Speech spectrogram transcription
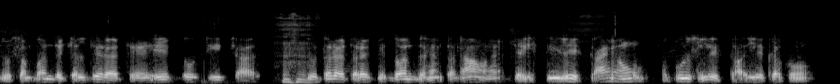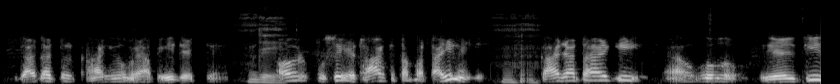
जो संबंध चलते रहते हैं एक दो तीन चार हम्म। जो तरह तरह के द्वंद्व हैं तनाव हैं चाहे स्त्री लेखकाएँ हों पुरुष लेखक हो ज़्यादातर कहानियों में आप यही देखते हैं। जी। और उसे यथार्थ का पता ही नहीं कहा जाता है कि वो रियलिटी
